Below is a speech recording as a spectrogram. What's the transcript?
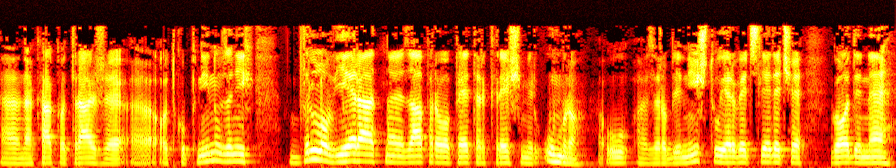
da kako traže otkupninu za njih. Vrlo vjerojatno je zapravo Petar Krešimir umro u zarobljeništvu jer već sljedeće godine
